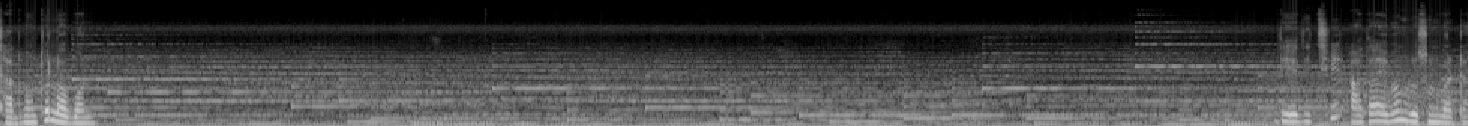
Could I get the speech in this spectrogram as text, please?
স্বাদ মতো লবণ। দিয়ে দিচ্ছি আদা এবং রসুন বাটা।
